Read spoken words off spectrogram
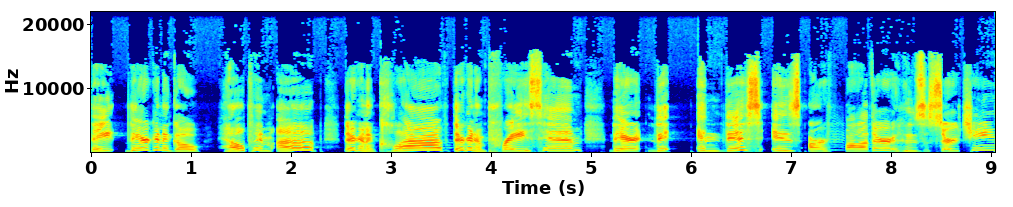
They they're going to go help him up. They're going to clap. They're going to praise him. They're they, and this is our Father who's searching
